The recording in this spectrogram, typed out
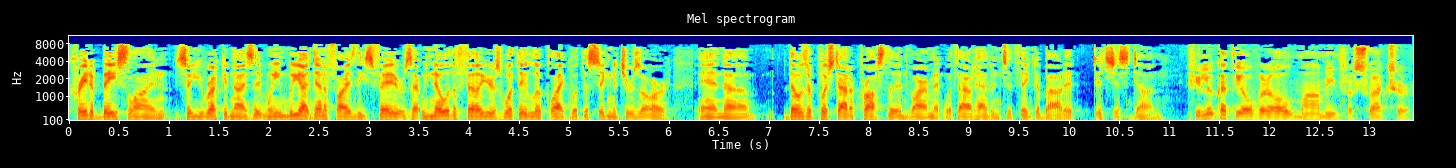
create a baseline so you recognize that when we identify these failures, that we know the failures, what they look like, what the signatures are, and uh, those are pushed out across the environment without having to think about it. It's just done. If you look at the overall MOM infrastructure,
